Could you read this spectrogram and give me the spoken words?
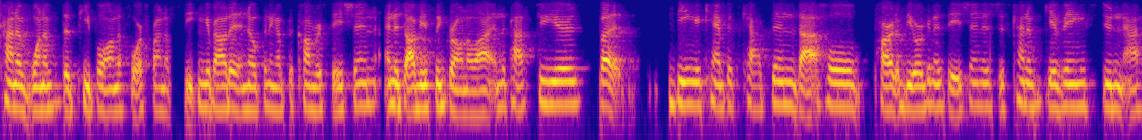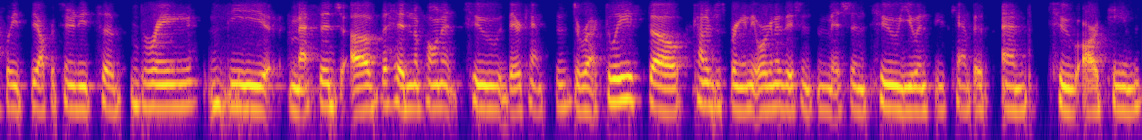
kind of one of the people on the forefront of speaking about it and opening up the conversation. And it's obviously grown a lot in the past few years, but being a campus captain, that whole part of the organization is just kind of giving student athletes the opportunity to bring the message of the hidden opponent to their campuses directly. So, kind of just bringing the organization's mission to UNC's campus and to our teams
